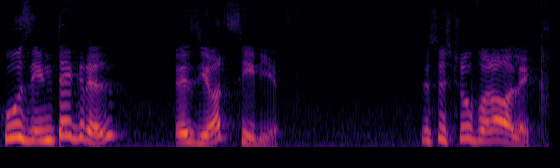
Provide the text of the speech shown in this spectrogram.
whose integral is your CDF. This is true for all x.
